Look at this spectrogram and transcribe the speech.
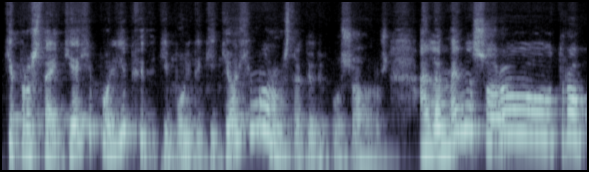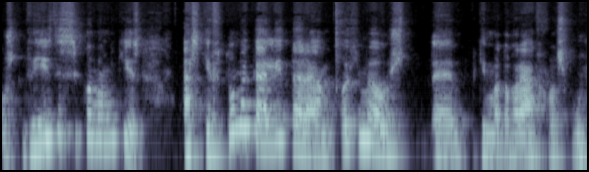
και προς τα εκεί έχει πολύ επιθετική πολιτική και όχι μόνο με στρατιωτικούς όρους, αλλά με ένα σωρό τρόπους διείσδυσης οικονομικής. Α σκεφτούμε καλύτερα, όχι με όρους ε, κινηματογράφου, ας πούμε,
